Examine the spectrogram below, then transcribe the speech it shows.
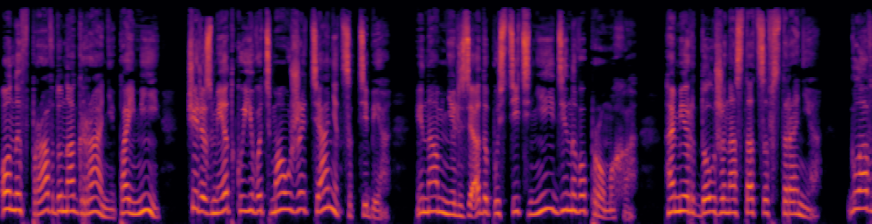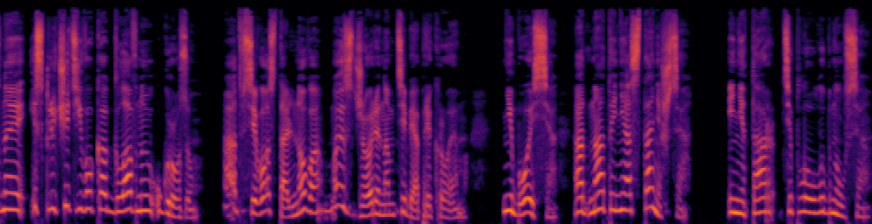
Он и вправду на грани, пойми. Через метку его тьма уже тянется к тебе, и нам нельзя допустить ни единого промаха. А мир должен остаться в стороне. Главное — исключить его как главную угрозу. От всего остального мы с Джорином тебя прикроем. Не бойся, одна ты не останешься». И Нетар тепло улыбнулся.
